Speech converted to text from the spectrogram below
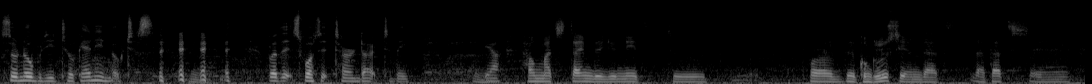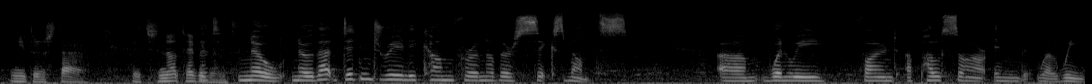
So nobody took any notice. but it's what it turned out to be. Mm. Yeah. How much time do you need to for the conclusion that, that that's uh, a neutron star? It's not That- evident. no, no, that didn't really come for another six months. Um, when we found a pulsar in the, well, we,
